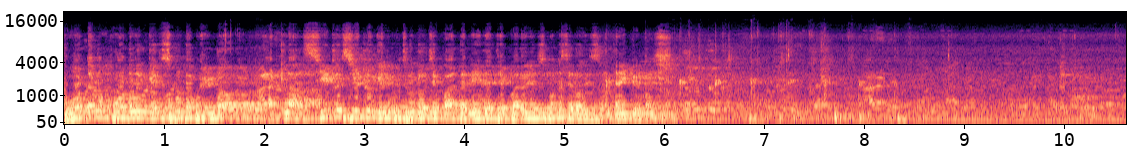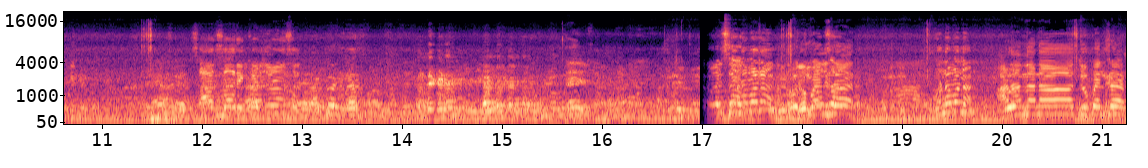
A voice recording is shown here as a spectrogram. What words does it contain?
కోటలు కోటలు గెలుచుకుంటూ పోయిండో. అట్లా సీట్లు సీట్లు గెలిపించుకుంటూ వచ్చే బాధ్యత నీదైతే బరువు చేసుకుంటూ సెలవు ఇస్తాను థ్యాంక్ యూ మచ్ చూపాలి సార్ ఆనందన చూపాలి సార్.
